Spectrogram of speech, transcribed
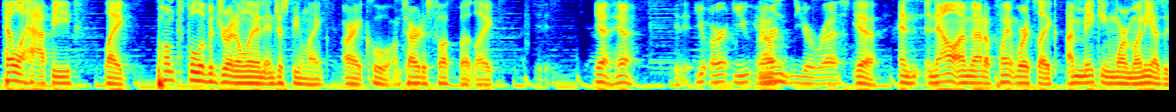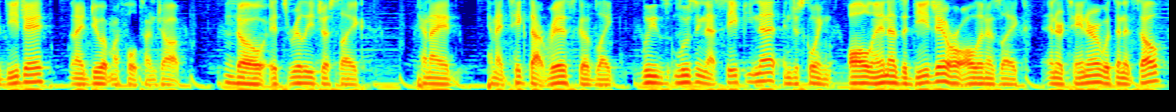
hella happy, like pumped full of adrenaline, and just being like, all right, cool. I'm tired as fuck, but like, I did it. yeah, yeah. Did it. You earn you, know? earned your rest. Yeah. And, and now I'm at a point where it's like I'm making more money as a DJ than I do at my full time job. So it's really just like, can I can I take that risk of like lose, losing that safety net and just going all in as a DJ or all in as like entertainer within itself?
